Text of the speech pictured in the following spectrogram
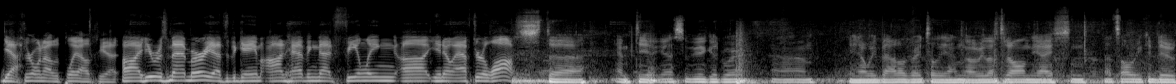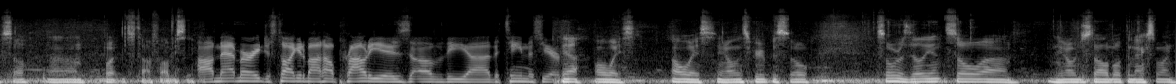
Yeah. thrown out of the playoffs yet. Uh, here was Matt Murray after the game on having that feeling, uh, you know, after a loss. just uh, empty, I guess would be a good word. Um, you know, we battled right till the end, though. We left it all on the ice, and that's all we could do. So, um, but it's tough, obviously. Uh, Matt Murray just talking about how proud he is of the uh, the team this year. Yeah, always, always. You know, this group is so, so resilient. So, um, you know, just all about the next one,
